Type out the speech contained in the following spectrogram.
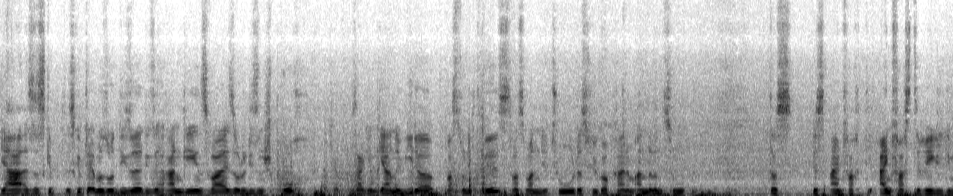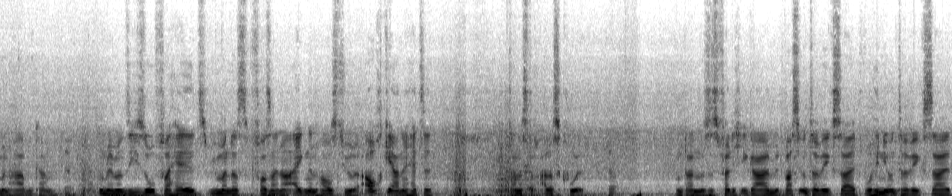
ja, also es gibt, es gibt ja immer so diese, diese Herangehensweise oder diesen Spruch, ich sage ihn gerne wieder, was du nicht willst, was man dir tut, das füge auch keinem anderen zu. Das ist einfach die einfachste Regel, die man haben kann. Ja. Und wenn man sich so verhält, wie man das vor seiner eigenen Haustüre auch gerne hätte, dann ist doch alles cool. Ja. Und dann ist es völlig egal, mit was ihr unterwegs seid, wohin ihr unterwegs seid,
